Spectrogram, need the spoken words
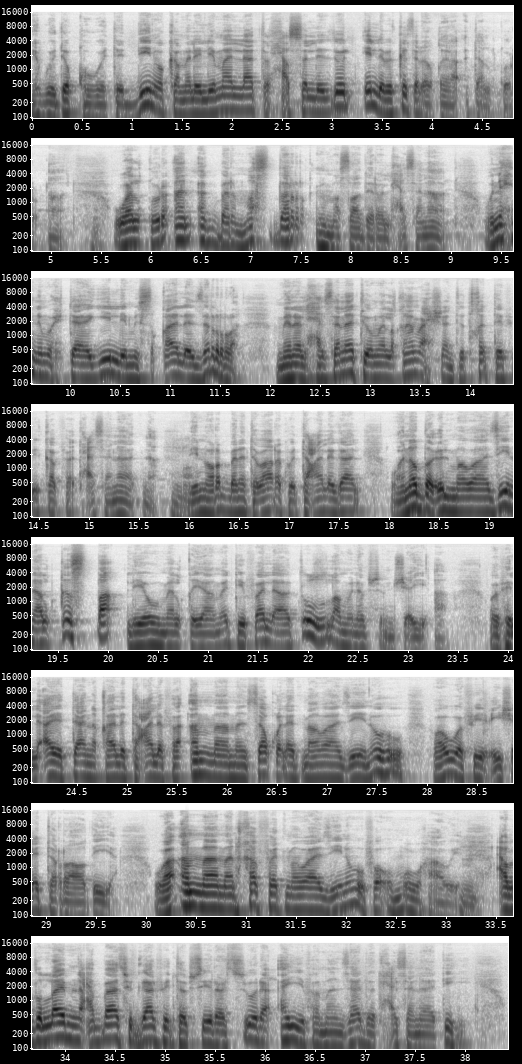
يبقى دي قوة الدين وكمال الإيمان لا تحصل للذل إلا بكثرة قراءة القرآن. والقرآن أكبر مصدر من مصادر الحسنات. ونحن محتاجين لمثقال ذرة من الحسنات يوم القيامة عشان تتختم في كفة حسناتنا. لأن ربنا تبارك وتعالى قال ونضع الموازين القسط ليوم القيامة فلا تظلم نفس شيئا. وفي الآية الثانية قال تعالى فأما من ثقلت موازينه فهو في عيشة راضية. وأما من خفت موازينه فأمه هاوية. عبد الله بن عباس قال في تفسير السورة أي فمن زادت حسناته؟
